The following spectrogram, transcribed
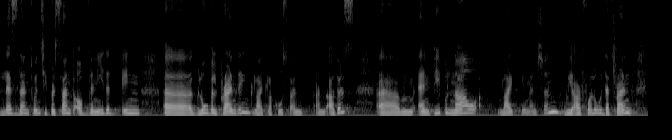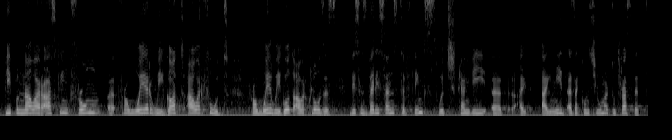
less than 20% of the needed in uh, global branding like Lacoste and, and others. Um, and people now, like you mentioned, we are following the trend. People now are asking from, uh, from where we got our food, from where we got our clothes. This is very sensitive things which can be, uh, I, I need as a consumer to trust it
